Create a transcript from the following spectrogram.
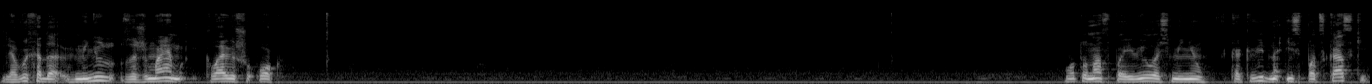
Для выхода в меню зажимаем клавишу ОК. Вот у нас появилось меню. Как видно из подсказки,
